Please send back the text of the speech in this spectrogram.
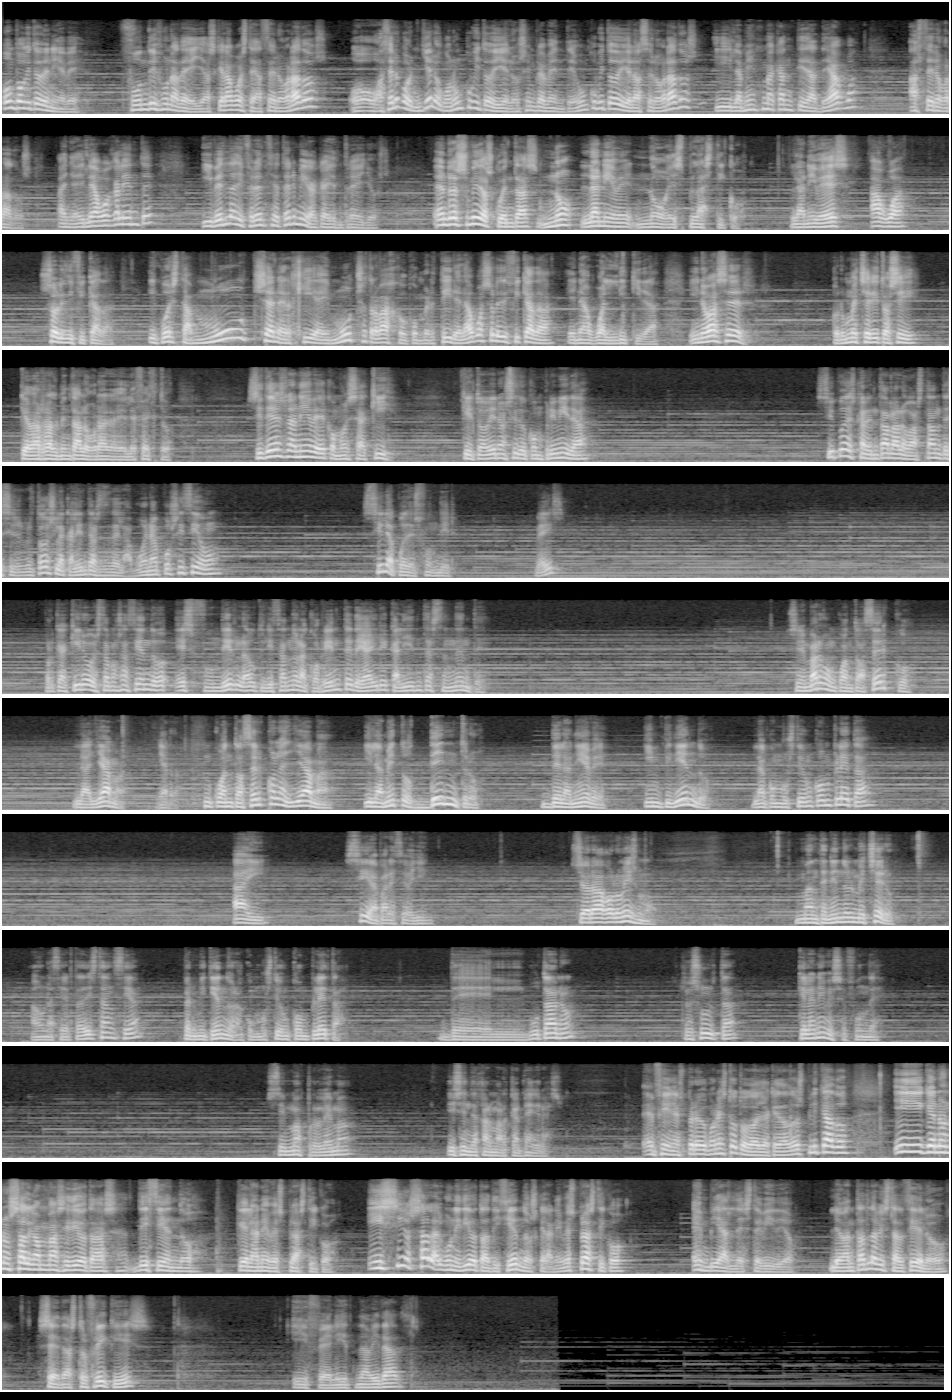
Un poquito de nieve, fundís una de ellas, que el agua esté a 0 grados, o hacerlo con hielo, con un cubito de hielo simplemente. Un cubito de hielo a 0 grados y la misma cantidad de agua a 0 grados. Añadidle agua caliente y ved la diferencia térmica que hay entre ellos. En resumidas cuentas, no, la nieve no es plástico. La nieve es agua solidificada y cuesta mucha energía y mucho trabajo convertir el agua solidificada en agua líquida. Y no va a ser con un mecherito así que vas realmente a lograr el efecto. Si tienes la nieve, como es aquí, que todavía no ha sido comprimida, sí puedes calentarla lo bastante, si sobre todo si la calientas desde la buena posición, sí la puedes fundir. ¿Veis? Porque aquí lo que estamos haciendo es fundirla utilizando la corriente de aire caliente ascendente. Sin embargo, en cuanto acerco la llama, mierda, en cuanto acerco la llama y la meto dentro de la nieve, impidiendo la combustión completa, ahí sí aparece hollín. Si ahora hago lo mismo, manteniendo el mechero a una cierta distancia, permitiendo la combustión completa del butano, resulta que la nieve se funde. Sin más problema y sin dejar marcas negras. En fin, espero que con esto todo haya quedado explicado y que no nos salgan más idiotas diciendo que la nieve es plástico. Y si os sale algún idiota diciéndoos que la nieve es plástico, enviadle este vídeo. Levantad la vista al cielo, sed astrofrikis y feliz Navidad.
